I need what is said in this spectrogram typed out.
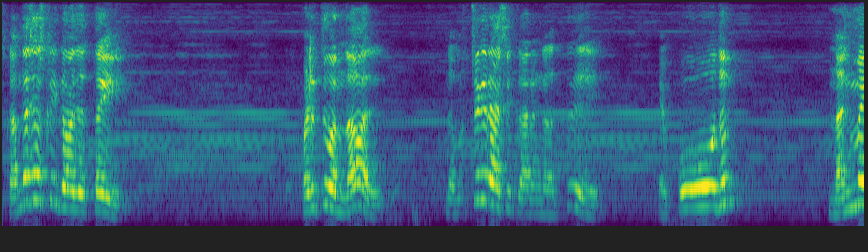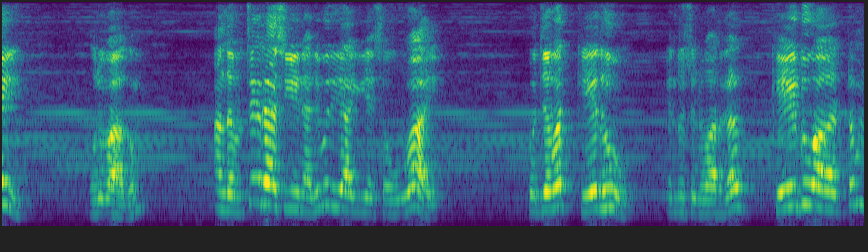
ஸ்கந்தசஷ்டி கவசத்தை படித்து வந்தால் இந்த விருச்சிக ராசிக்காரங்களுக்கு எப்போதும் நன்மை உருவாகும். அந்த விருச்சிக ராசியின் அதிபதியாகிய செவ்வாய் குஜவத் கேது என்று சொல்வார்கள். கேது ஆகட்டும்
